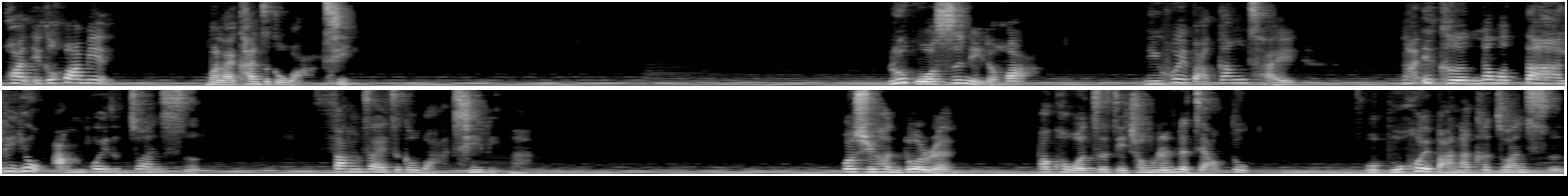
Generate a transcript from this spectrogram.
换一个画面，我们来看这个瓦器。如果是你的话，你会把刚才那一颗那么大力又昂贵的钻石？放在这个瓦器里吗？或许很多人，包括我自己，从人的角度，我不会把那颗钻石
